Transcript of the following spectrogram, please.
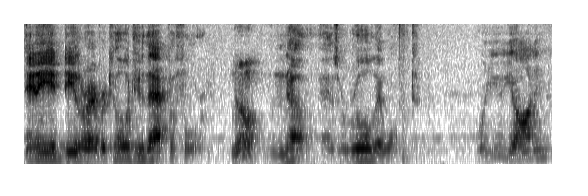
any dealer ever told you that before? No. No, as a rule, they won't. Were you yawning?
